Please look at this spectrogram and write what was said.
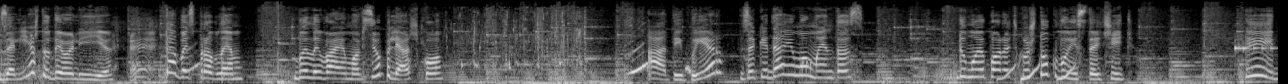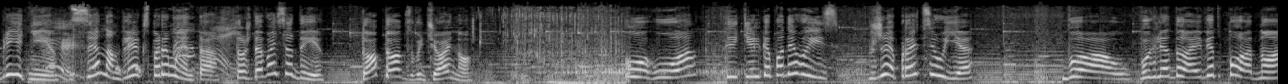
Зальєш туди олії? Та без проблем. Виливаємо всю пляшку. А тепер закидаємо ментос. Думаю, парочку штук вистачить. Ей, Брітні, це нам для експеримента. Тож давай сюди. Так, так, звичайно. Ого, ти тільки подивись, вже працює. Вау, виглядає відпадно.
